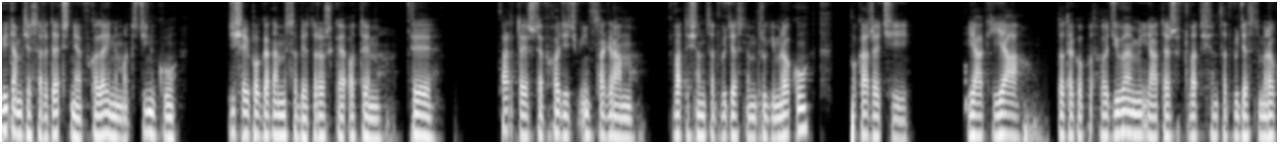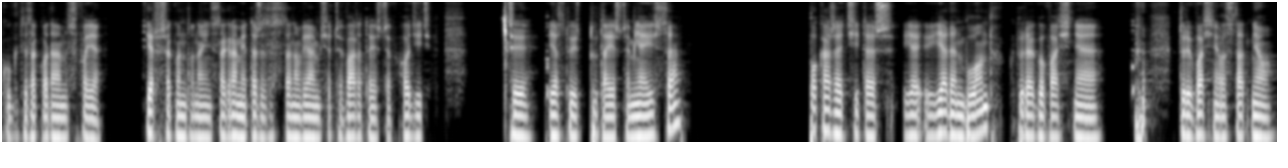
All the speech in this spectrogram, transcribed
Witam Cię serdecznie w kolejnym odcinku. Dzisiaj pogadamy sobie troszkę o tym, czy warto jeszcze wchodzić w Instagram w 2022 roku. Pokażę Ci, jak ja do tego podchodziłem. Ja też w 2020 roku, gdy zakładałem swoje pierwsze konto na Instagramie, też zastanawiałem się, czy warto jeszcze wchodzić, czy jest tu tutaj jeszcze miejsce. Pokażę Ci też je, jeden błąd, którego właśnie, który właśnie ostatnio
